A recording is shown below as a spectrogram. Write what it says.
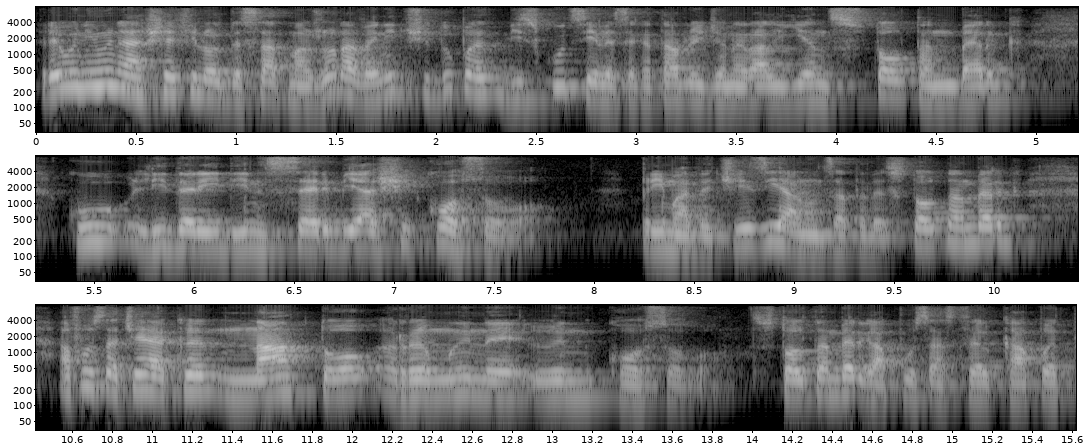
Reuniunea șefilor de stat major a venit și după discuțiile secretarului general Jens Stoltenberg cu liderii din Serbia și Kosovo. Prima decizie anunțată de Stoltenberg a fost aceea că NATO rămâne în Kosovo. Stoltenberg a pus astfel capăt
